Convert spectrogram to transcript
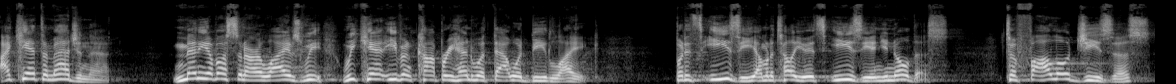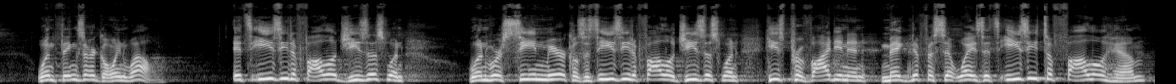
I can't imagine that. Many of us in our lives, we, we can't even comprehend what that would be like. But it's easy, I'm going to tell you, it's easy, and you know this to follow Jesus when things are going well. It's easy to follow Jesus when, when we're seeing miracles. It's easy to follow Jesus when he's providing in magnificent ways. It's easy to follow him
